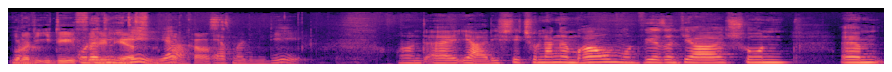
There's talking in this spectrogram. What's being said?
Ja. Oder die Idee für Oder den die ersten Idee, ja. Podcast. Erstmal die Idee. Und äh, ja, die steht schon lange im Raum und wir sind ja schon ähm,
